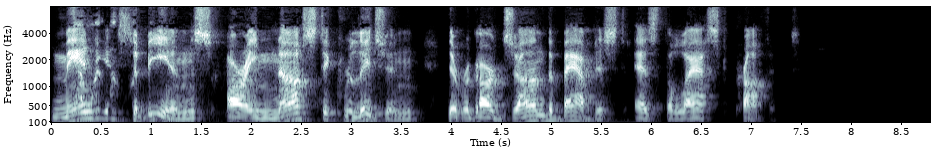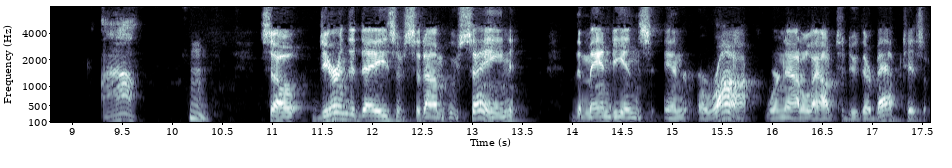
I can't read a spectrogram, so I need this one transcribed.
Mandean Sabaeans are a Gnostic religion that regard John the Baptist as the last prophet. Wow. So during the days of Saddam Hussein, the Mandeans in Iraq were not allowed to do their baptism.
